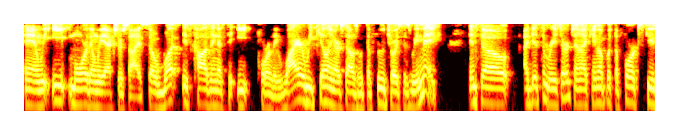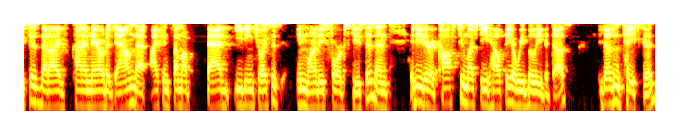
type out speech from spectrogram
And we eat more than we exercise. So what is causing us to eat poorly? Why are we killing ourselves with the food choices we make? And so I did some research and I came up with the four excuses that I've kind of narrowed it down that I can sum up bad eating choices in one of these four excuses. And it either it costs too much to eat healthy or we believe it does. It doesn't taste good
